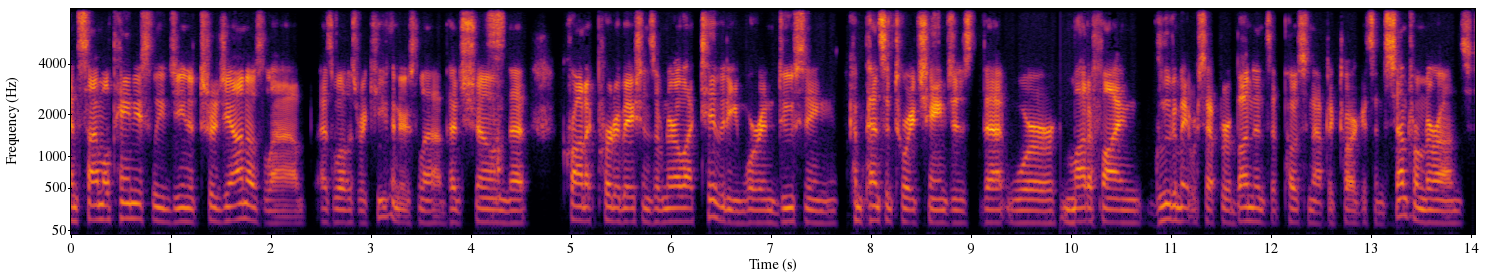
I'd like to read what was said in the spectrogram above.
And simultaneously, Gina Turrigiano's lab, as well as Rick lab, had shown that chronic perturbations of neural activity were inducing compensatory changes that were modifying glutamate receptor abundance at postsynaptic targets in central neurons.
